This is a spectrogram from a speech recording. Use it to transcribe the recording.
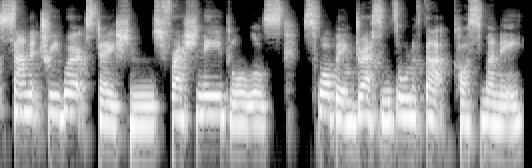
Sanitary workstations, fresh needles, swabbing, dressings, all of that costs money.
